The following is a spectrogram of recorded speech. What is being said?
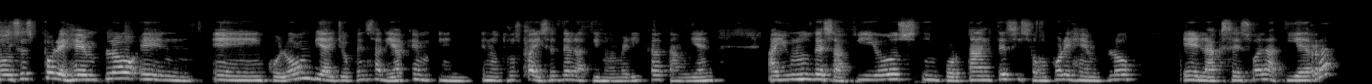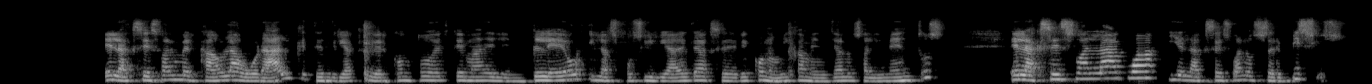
Entonces, por ejemplo, en, Colombia, y yo pensaría que en, en, otros países de Latinoamérica también hay unos desafíos importantes y son, por ejemplo, el acceso a la tierra, el acceso al mercado laboral, que tendría que ver con todo el tema del empleo y las posibilidades de acceder económicamente a los alimentos, el acceso al agua y el acceso a los servicios,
